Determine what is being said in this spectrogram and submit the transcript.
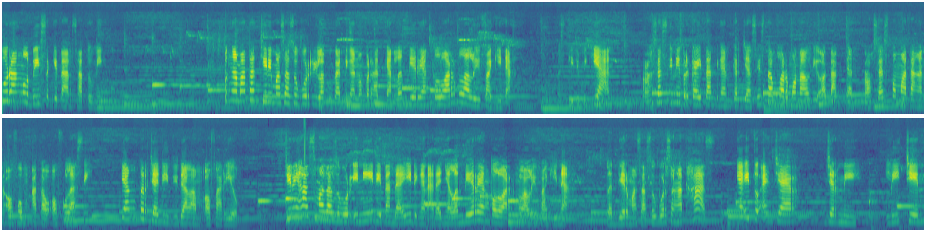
kurang lebih sekitar satu minggu. Pengamatan ciri masa subur dilakukan dengan memperhatikan lendir yang keluar melalui vagina. Meski demikian, Proses ini berkaitan dengan kerja sistem hormonal di otak dan proses pematangan ovum atau ovulasi yang terjadi di dalam ovarium. Ciri khas masa subur ini ditandai dengan adanya lendir yang keluar melalui vagina. Lendir masa subur sangat khas, yaitu encer, jernih, licin,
